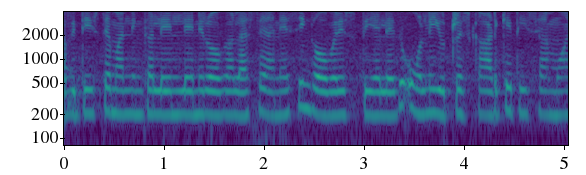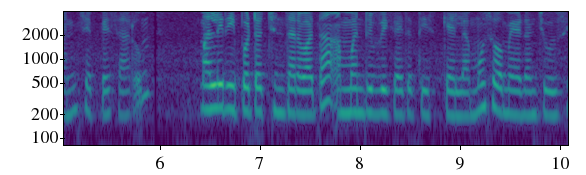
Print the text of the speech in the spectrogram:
అవి తీస్తే మళ్ళీ ఇంకా లేని లేని రోగాలు వస్తాయి అనేసి ఇంకా ఓవరీస్ తీయలేదు. ఓన్లీ యూట్రస్ కాడికే తీసాము అని చెప్పేశారు. మళ్ళీ రిపోర్ట్ వచ్చిన తర్వాత అమ్మని రివ్యూకి అయితే తీసుకెళ్ళాము. సో మేడం చూసి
